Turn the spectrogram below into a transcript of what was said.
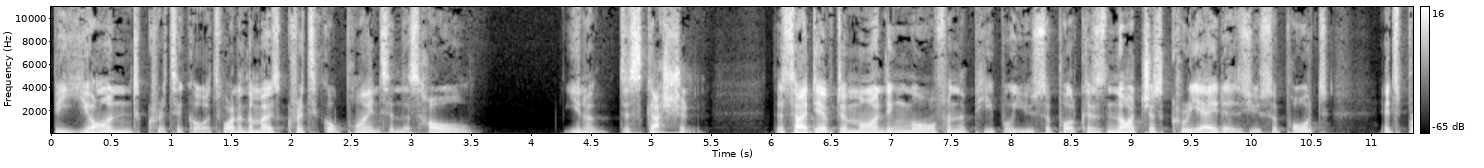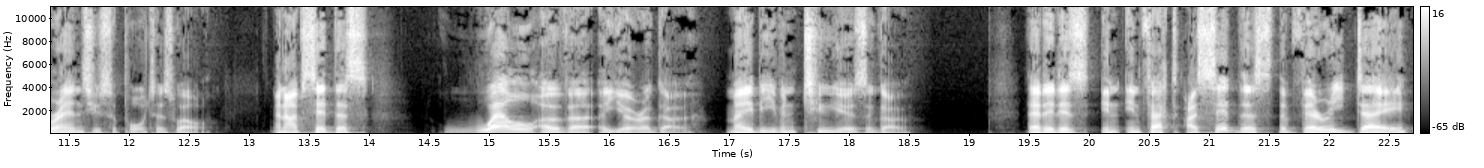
beyond critical. It's one of the most critical points in this whole, you know, discussion. This idea of demanding more from the people you support, because not just creators you support, it's brands you support as well. And I've said this well over a year ago maybe even two years ago. That it is, in, in fact, I said this the very day,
